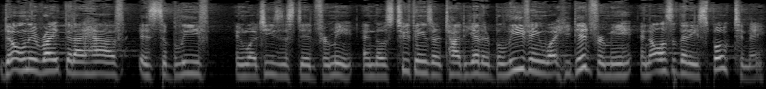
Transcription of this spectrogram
The only right that I have is to believe in what Jesus did for me. And those two things are tied together believing what He did for me and also that He spoke to me.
